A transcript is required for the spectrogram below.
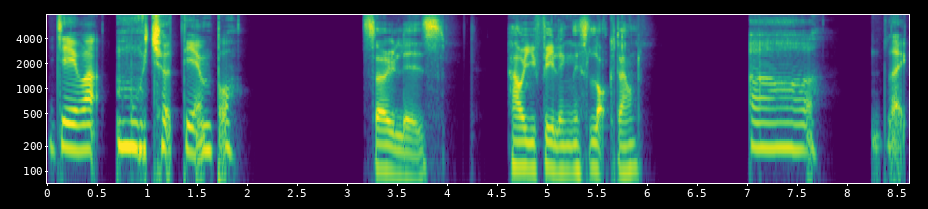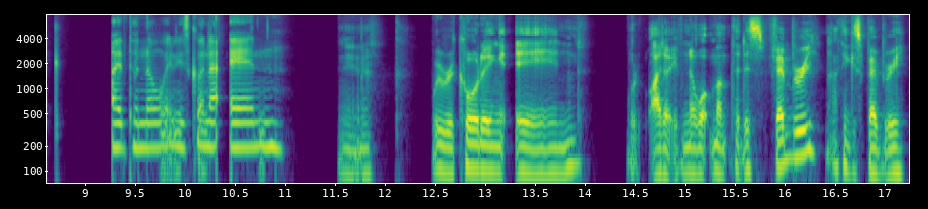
lleva mucho tiempo. So, Liz, how are you feeling this lockdown? Oh, like, I don't know when it's gonna end. Yeah. We're recording in, I don't even know what month it is. February? I think it's February.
